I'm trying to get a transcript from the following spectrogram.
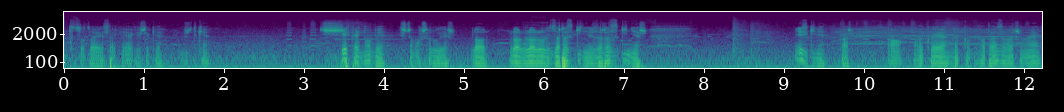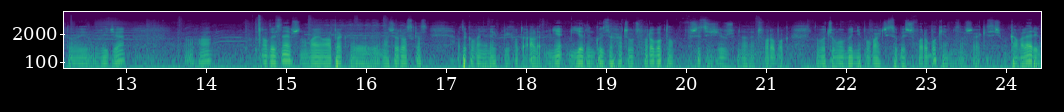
A to co to jest? Jakie, jakieś takie brzydkie? Ciekaj, nobie, jeszcze maszerujesz. Lol, lol, lol, lol, zaraz giniesz, zaraz zginiesz. Nie zginie, patrz. O, atakuje lekką piechotę, zobaczymy jak to wyj- wyjdzie. Aha. No to jest najlepsze, no mają atak, yy, znaczy rozkaz atakowania lekkiej piechoty, ale nie, jeden gość zahaczył czworobok, to wszyscy się już na ten czworobok. No bo czemu by nie powalczyć sobie z czworobokiem, zwłaszcza jak jesteśmy kawalerią.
